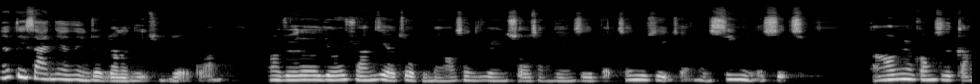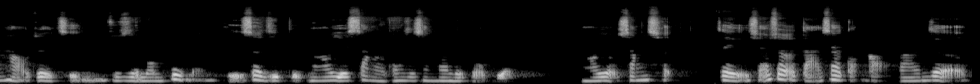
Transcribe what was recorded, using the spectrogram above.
那第三件事情就比较跟自己创作有关。我觉得有人喜欢自己的作品，然后甚至愿意收藏这件事，本身就是一件很幸运的事情。然后因为公司刚好最近就是我们部门就是设计部，然后也上了公司相关的周边，然后有商城，这里小小的打一下广告，反正这个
